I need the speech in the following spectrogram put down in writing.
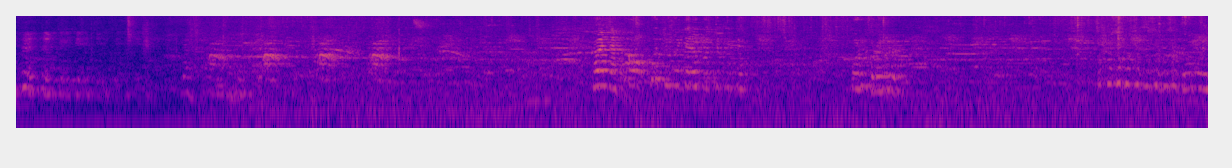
かいちゃん顔こっち向いてるこっち向いてるこれこれこれそこそこそこそこそこそこみ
